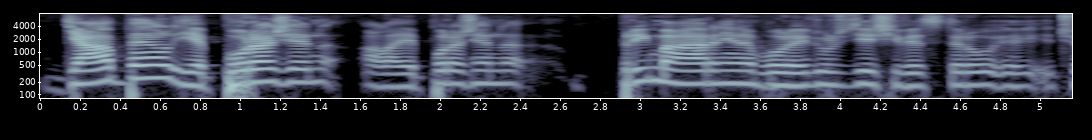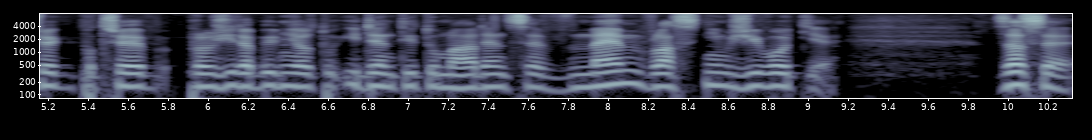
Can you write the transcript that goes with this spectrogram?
ďábel je poražen, ale je poražen primárně, nebo nejdůležitější věc, kterou člověk potřebuje prožít, aby měl tu identitu mládence v mém vlastním životě. Zase,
